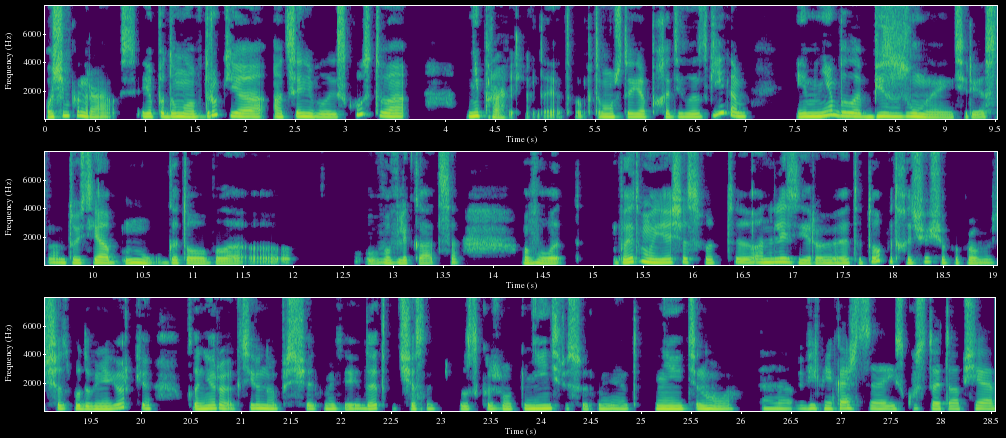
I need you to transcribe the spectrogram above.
очень понравилось. Я подумала, вдруг я оценивала искусство неправильно до этого, потому что я походила с гидом, и мне было безумно интересно. То есть я ну, готова была э, вовлекаться. Вот. Поэтому я сейчас вот э, анализирую этот опыт, хочу еще попробовать. Сейчас буду в Нью-Йорке, планирую активно посещать музеи. До этого, честно скажу, вот не интересует меня это, не тянуло. Э, Вик, мне кажется, искусство — это вообще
